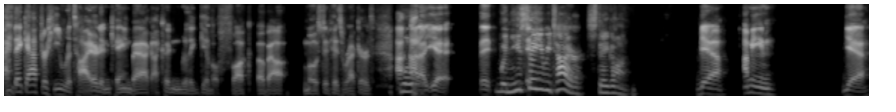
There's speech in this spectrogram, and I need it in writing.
I think after he retired and came back, I couldn't really give a fuck about most of his records. I, Well- I, yeah, it, When you say you retire, stay gone. yeah. I mean, yeah,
